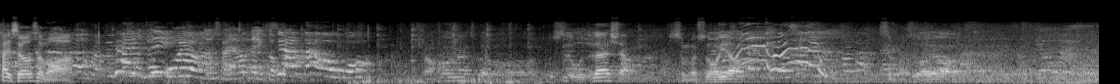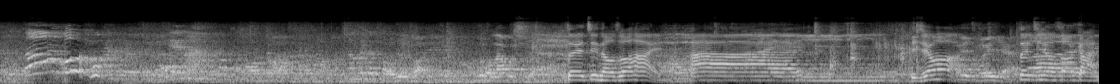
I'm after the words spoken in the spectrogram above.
害羞什么啊？太近，不会有人想要那个吧？吓到我！然后那个不是，我就在想什么时候要，什么时候要。啊不！天哪！我拉不起来。对镜头说嗨，嗨。李千华，可以可以对镜头说干，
